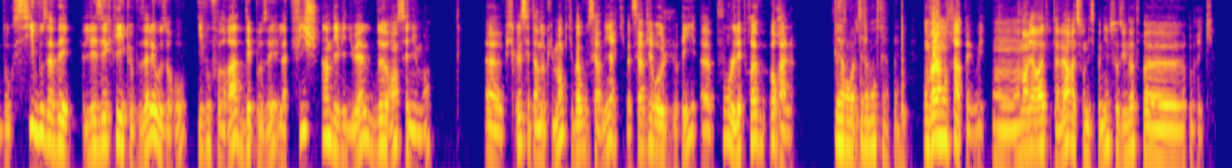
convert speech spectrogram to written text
Donc si vous avez les écrits et que vous allez aux oraux, il vous faudra déposer la fiche individuelle de renseignement, euh, puisque c'est un document qui va vous servir et qui va servir au jury euh, pour l'épreuve orale. D'ailleurs, on va peut-être la montrer après. On va la montrer après, oui. On, en reviendra tout à l'heure. Elles sont disponibles sous une autre euh, rubrique.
